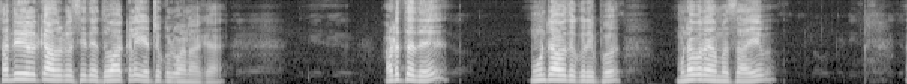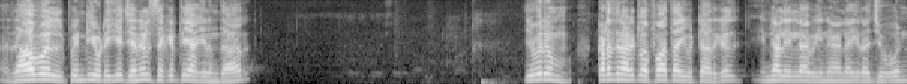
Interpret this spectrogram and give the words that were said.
சந்ததிகளுக்கு அவர்கள் செய்த துவாக்களை ஏற்றுக்கொள்வானாக. அடுத்தது மூன்றாவது குறிப்பு முனவர் அஹமது சாஹிப். ராவல் பிண்டியுடைய ஜெனரல் செக்ரட்டரியாக இருந்தார். இவரும் கடந்த நாட்கள் ஒஃபாத் விட்டார்கள் இன்னால் இல்லா இன்னா இலை ரஜுவன்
